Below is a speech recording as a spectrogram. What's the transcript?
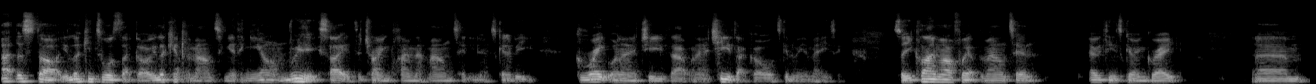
At the start, you're looking towards that goal, you're looking at the mountain, you're thinking, oh, I'm really excited to try and climb that mountain. You know, it's going to be great when I achieve that. When I achieve that goal, it's going to be amazing. So you climb halfway up the mountain, everything's going great um,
